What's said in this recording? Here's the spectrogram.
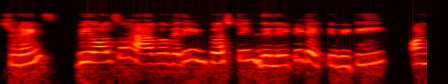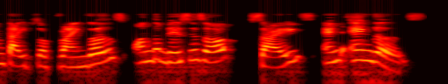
Students, we also have a very interesting related activity on types of triangles on the basis of sides and angles.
